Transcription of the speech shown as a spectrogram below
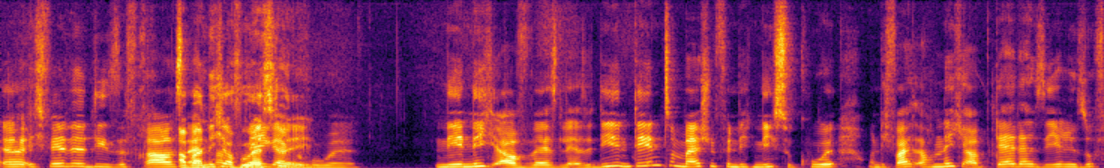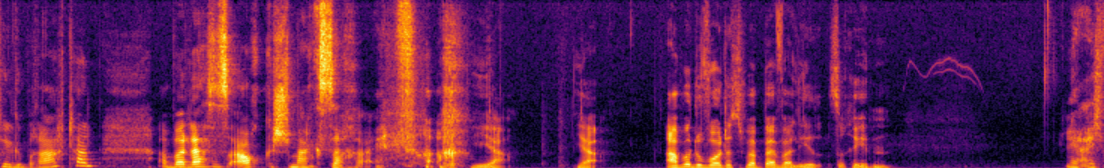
äh, ich finde, diese Frau ist Aber einfach nicht auf mega Wesley. cool. Nee, nicht auf Wesley. Also die, den zum Beispiel finde ich nicht so cool. Und ich weiß auch nicht, ob der der Serie so viel gebracht hat. Aber das ist auch Geschmackssache einfach. Ja, ja. Aber du wolltest über Beverly reden. Ja, ich,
